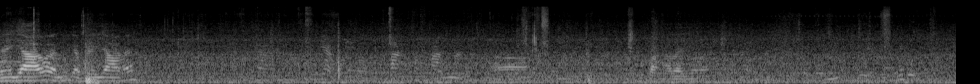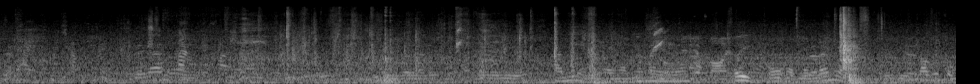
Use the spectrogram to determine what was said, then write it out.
เบยาป่ะรู้จักเบยาไหมอ่าฟังอะไรใช่ไหมอันนี้ยังไงนะยังไม่รู้เรียบร้อยเฮ้ยโกหกหมดแล้วเนี่ย เราไปส่ง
